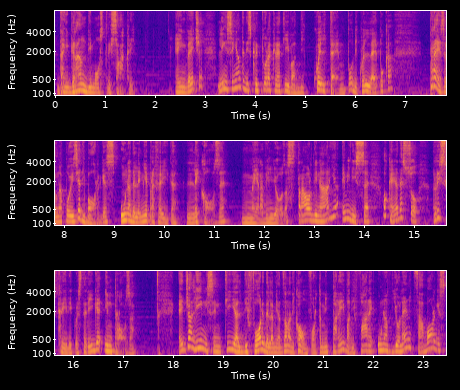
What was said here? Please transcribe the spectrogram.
dai grandi mostri sacri. E invece l'insegnante di scrittura creativa di quel tempo, di quell'epoca, prese una poesia di Borges, una delle mie preferite, Le cose, meravigliosa, straordinaria, e mi disse, ok, adesso riscrivi queste righe in prosa. E già lì mi sentii al di fuori della mia zona di comfort, mi pareva di fare una violenza a Borges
